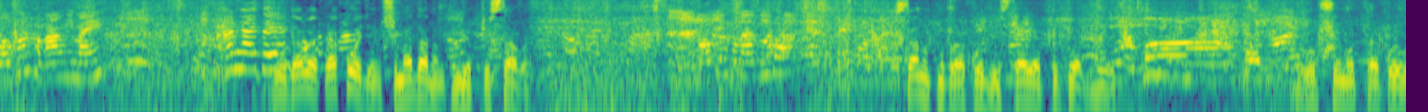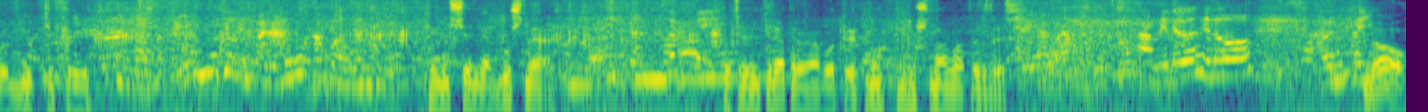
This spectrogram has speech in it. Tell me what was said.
บอ ну давай, проходим. С чемоданом ты, ёпти, встала. Встанут на проходе и стоят тупят, блядь. В общем, вот такой вот duty free. Помещение душное. Хоть и вентиляторы работают, но душновато здесь. Да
